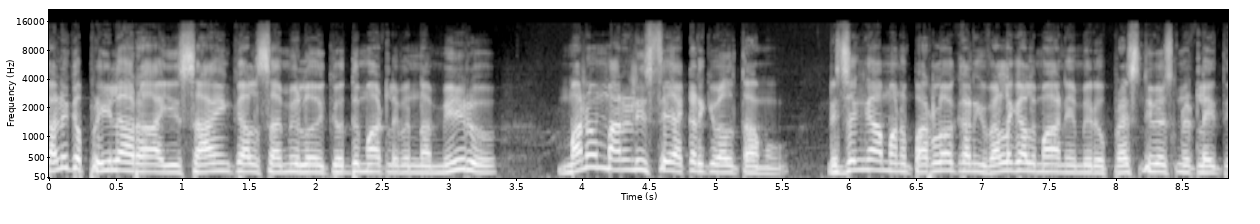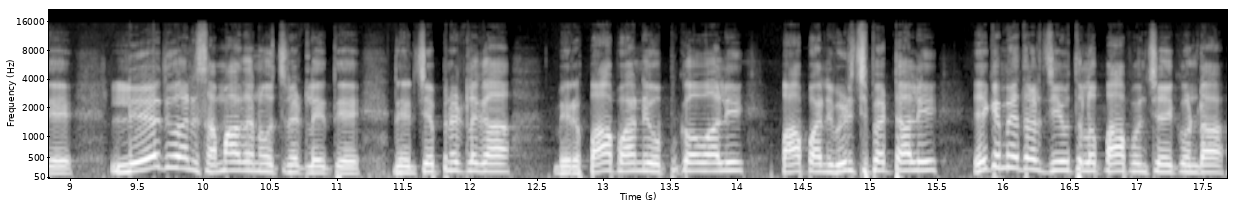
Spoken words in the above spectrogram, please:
కనుక ప్రియులారా ఈ సాయంకాల సమయంలో కొద్ది మాటలు విన్న మీరు మనం మరణిస్తే ఎక్కడికి వెళ్తాము? నిజంగా మనం పరలోకానికి వెళ్ళగలమా అని మీరు ప్రశ్న వేసుకున్నట్లయితే లేదు అని సమాధానం వచ్చినట్లయితే నేను చెప్పినట్లుగా మీరు పాపాన్ని ఒప్పుకోవాలి పాపాన్ని విడిచిపెట్టాలి ఇక మీద జీవితంలో పాపం చేయకుండా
